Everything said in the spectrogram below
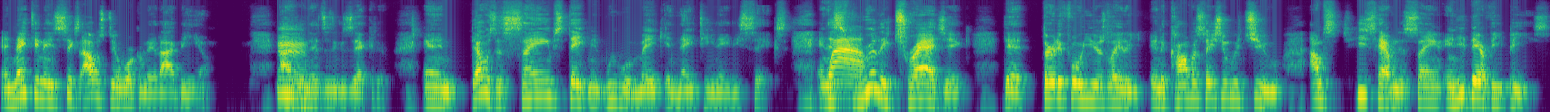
In 1986, I was still working at IBM mm. as an executive. And that was the same statement we would make in 1986. And wow. it's really tragic that 34 years later, in a conversation with you, I'm he's having the same, and he, they're VPs.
